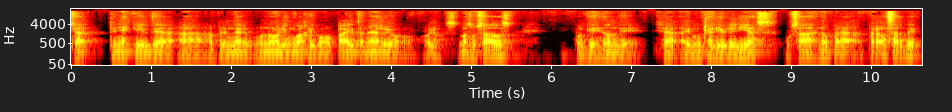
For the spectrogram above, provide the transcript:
ya tenías que irte a, aprender un nuevo lenguaje como Python, R o, los más usados porque es donde ya hay muchas librerías usadas ¿no? para, para basarte,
